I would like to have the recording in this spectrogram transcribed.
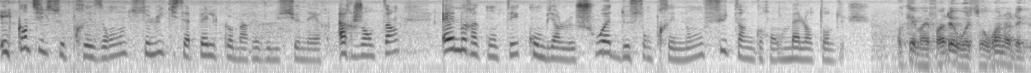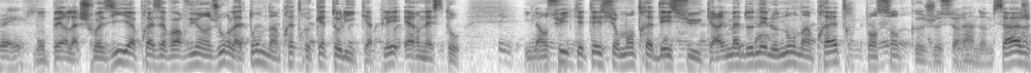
Et quand il se présente, celui qui s'appelle comme un révolutionnaire argentin aime raconter combien le choix de son prénom fut un grand malentendu. Mon père l'a choisi après avoir vu un jour la tombe d'un prêtre catholique appelé Ernesto. Il a ensuite été sûrement très déçu car il m'a donné le nom d'un prêtre pensant que je serais un homme sage,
